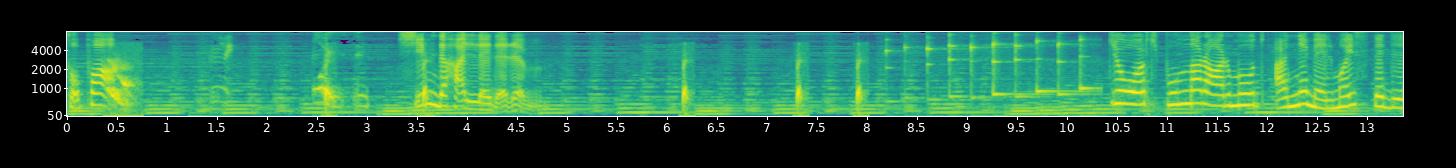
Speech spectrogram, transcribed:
Sopa. Şimdi hallederim. George bunlar armut. Annem elma istedi.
